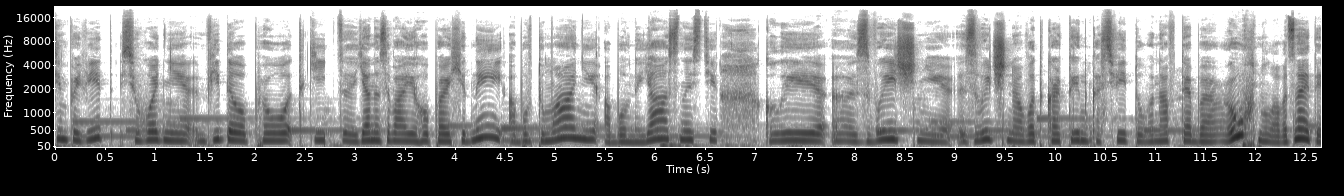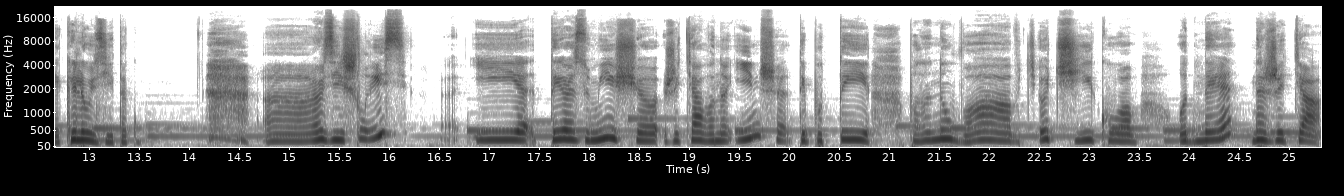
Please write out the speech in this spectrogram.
Всім привіт! Сьогодні відео про такий, я називаю його перехідний або в тумані, або в неясності, коли е, звичні, звична от картинка світу вона в тебе рухнула. От знаєте, як ілюзії так е, розійшлись. І ти розумієш, що життя воно інше, типу, ти планував, очікував одне на життя,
